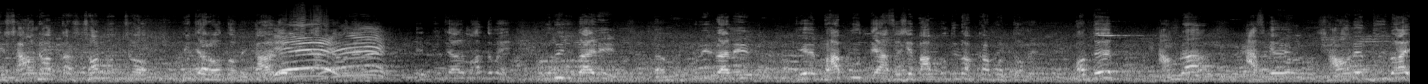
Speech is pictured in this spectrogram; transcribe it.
এই সাউন্ড হত্যার সর্বোচ্চ বিচার হতে হবে। কারণ এই বিচারের মাধ্যমে পুলিশ বাহিনীর পুলিশ বাহিনীর যে ভাবমূর্তি আছে, সে ভাবমূর্তি রক্ষা করতে হবে। অতএব আমরা আজকে শাওনের দুই ভাই,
